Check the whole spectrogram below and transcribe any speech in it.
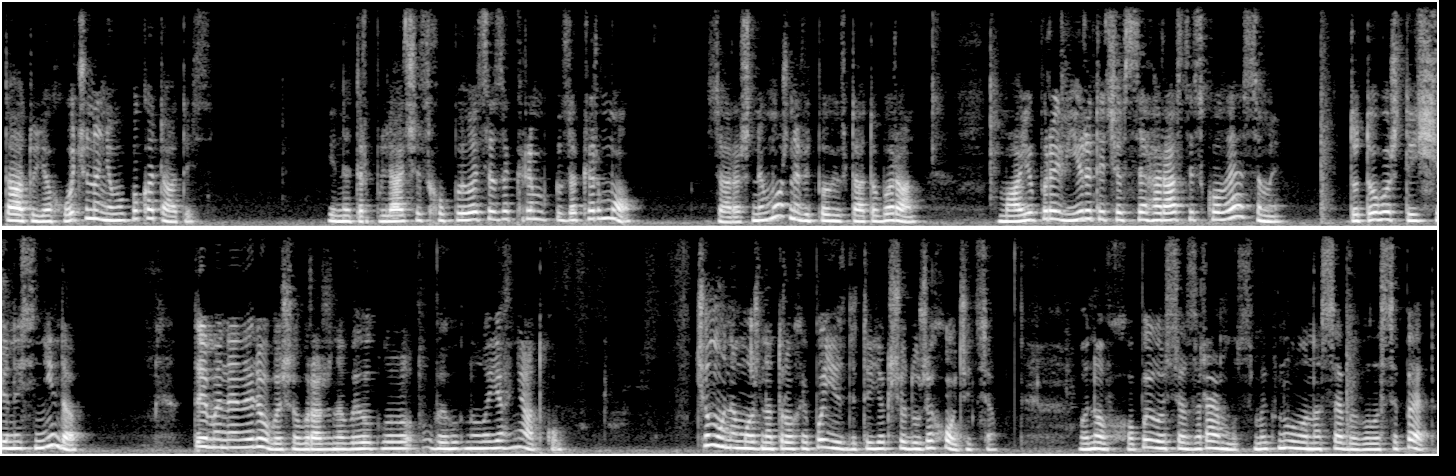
тату, я хочу на ньому покататись. І нетерпляче схопилася за, крем... за кермо. Зараз не можна, відповів тато баран. Маю перевірити, чи все гаразд із колесами. До того ж ти ще не снідав. Ти мене не любиш, ображено вигукнуло, ягнятку. Чому не можна трохи поїздити, якщо дуже хочеться? Воно вхопилося з раму, смикнуло на себе велосипед,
